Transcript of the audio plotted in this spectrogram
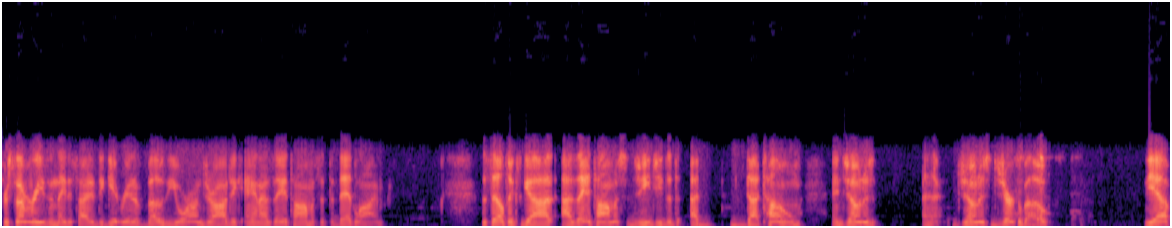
For some reason, they decided to get rid of both Goran Dragic and Isaiah Thomas at the deadline. The Celtics got Isaiah Thomas, Gigi uh, Datome, and Jonas uh, Jonas Jerebko. Yep,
